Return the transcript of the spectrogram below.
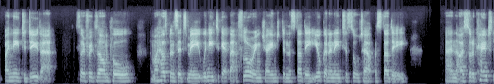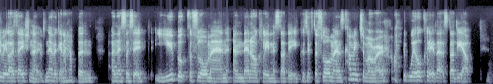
I need to do that So, for example, my husband said to me, We need to get that flooring changed in the study. You're going to need to sort out the study. And I sort of came to the realization that it was never going to happen unless I said, You book the floor man and then I'll clean the study. Because if the floor man's coming tomorrow, I will clear that study up.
